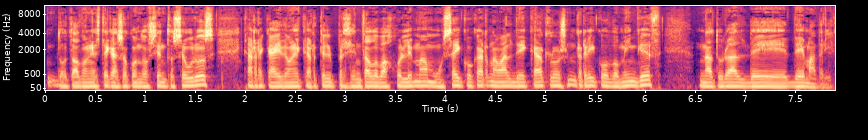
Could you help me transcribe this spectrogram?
dotado en este caso con 200 euros, que ha recaído en el cartel presentado bajo el lema Mosaico Carnaval de Carlos Rico Domínguez, natural de, Madrid.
